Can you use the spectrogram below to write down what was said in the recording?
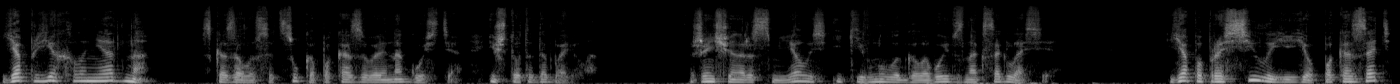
«Я приехала не одна», — сказала Сацука, показывая на гостя, и что-то добавила. Женщина рассмеялась и кивнула головой в знак согласия. «Я попросила ее показать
